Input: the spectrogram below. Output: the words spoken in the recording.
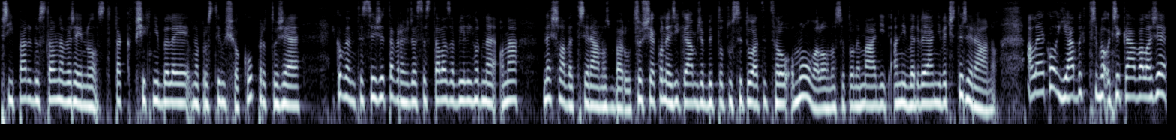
případ dostal na veřejnost, tak všichni byli v naprostém šoku, protože jako vemte si, že ta vražda se stala za bílýho dne. Ona nešla ve tři ráno z baru, což jako neříkám, že by to tu situaci celou omlouvalo. Ono se to nemá dít ani ve dvě, ani ve čtyři ráno. Ale jako já bych třeba očekávala, že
